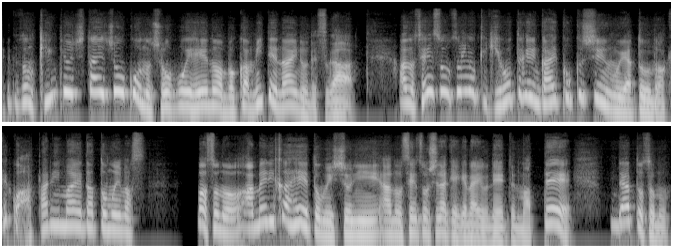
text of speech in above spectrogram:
えっ、と、その緊急事態条項の情報兵のは僕は見てないのですが、あの、戦争するとき基本的に外国人を雇うのは結構当たり前だと思います。まあそのアメリカ兵とも一緒にあの戦争しなきゃいけないよねっていうのもあって、で、あとその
